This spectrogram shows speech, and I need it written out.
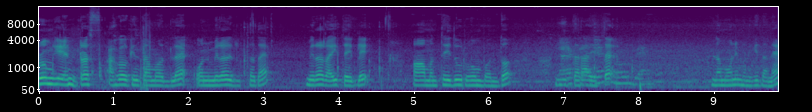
ರೂಮ್ಗೆ ಎಂಟ್ರೆಸ್ ಆಗೋಕ್ಕಿಂತ ಮೊದಲೇ ಒಂದು ಮಿರರ್ ಇರ್ತದೆ. ಮಿರರ್ ಐತೆ ಇಲ್ಲಿ. ಮತ್ತು ಇದು ರೂಮ್ ಬಂದು ಈ ಥರ ಐತೆ. ನಮ್ಮ ಮನೆ ಮನಗಿದ್ದಾನೆ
